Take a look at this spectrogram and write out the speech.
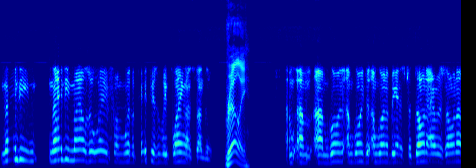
90, 90 miles away from where the Patriots will be playing on Sunday. Really? I'm, I'm, I'm going. I'm going to. I'm going to be in Sedona, Arizona,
